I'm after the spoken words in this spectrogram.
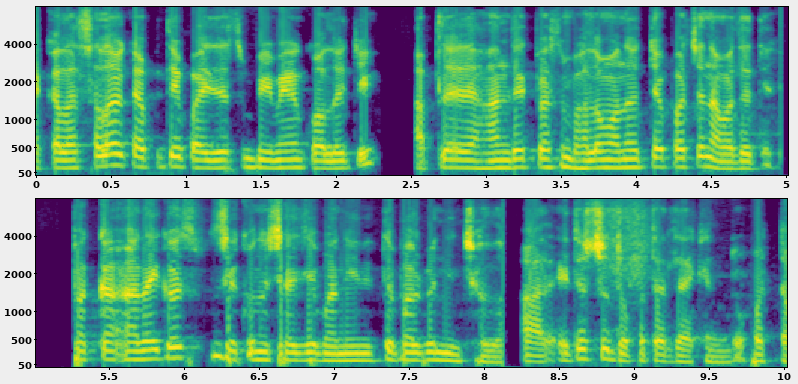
এক কালার সালার কাপিতে পাই যাচ্ছেন প্রিমিয়াম কোয়ালিটি আপনার হান্ড্রেড পার্সেন্ট ভালো মানের পারছেন আমাদের থেকে। পাক্কা আড়াই গজ যে কোনো সাইজে বানিয়ে নিতে পারবেন ইনশাল্লাহ আর এটা হচ্ছে দোপাট্টা, দেখেন দোপাট্টা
